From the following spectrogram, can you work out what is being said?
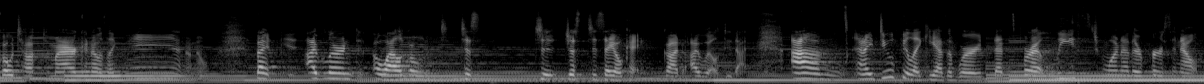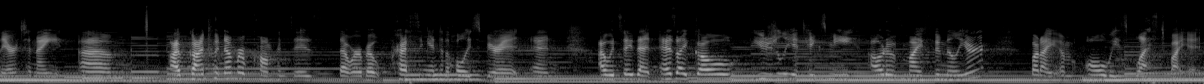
"Go talk to Mark," and I was like, eh, "I don't know," but I've learned a while ago to, to just to say, "Okay, God, I will do that," um, and I do feel like He has a word that's for at least one other person out there tonight. Um, I've gone to a number of conferences that were about pressing into the Holy Spirit, and I would say that as I go, usually it takes me out of my familiar but I am always blessed by it.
